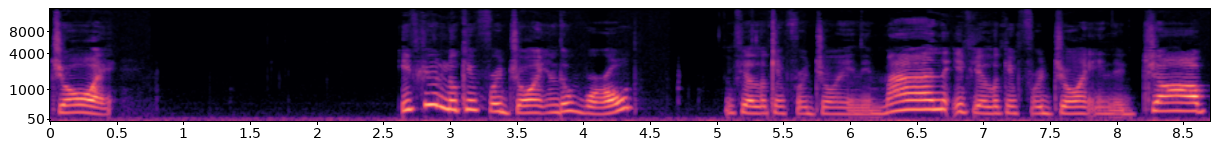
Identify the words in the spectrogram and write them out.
joy. If you're looking for joy in the world, if you're looking for joy in a man, if you're looking for joy in a job,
